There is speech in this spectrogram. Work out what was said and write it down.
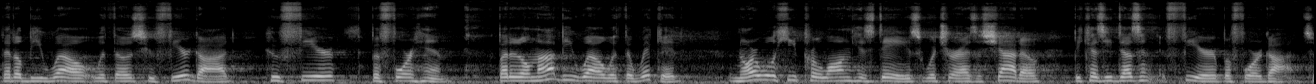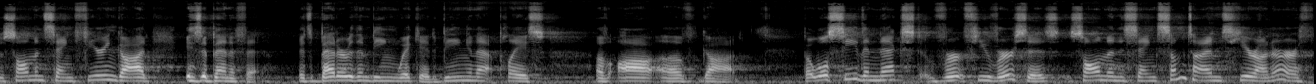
that it'll be well with those who fear God, who fear before him. But it'll not be well with the wicked, nor will he prolong his days, which are as a shadow, because he doesn't fear before God. So Solomon's saying fearing God is a benefit. It's better than being wicked, being in that place of awe of God. But we'll see the next ver- few verses, Solomon is saying sometimes here on earth,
